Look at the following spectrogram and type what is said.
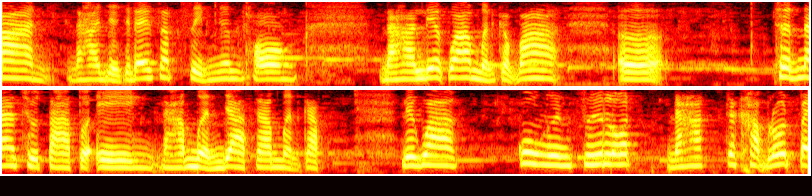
บ้านนะคะอยากจะได้ทรัพย์สินเงินทองนะคะเรียกว่าเหมือนกับว่าเออเชิดหน้าชูตาตัวเองนะคะเหมือนอยากจะเหมือนกับ เรียกว่ากู้เงินซื้อรถนะคะจะขับรถไป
